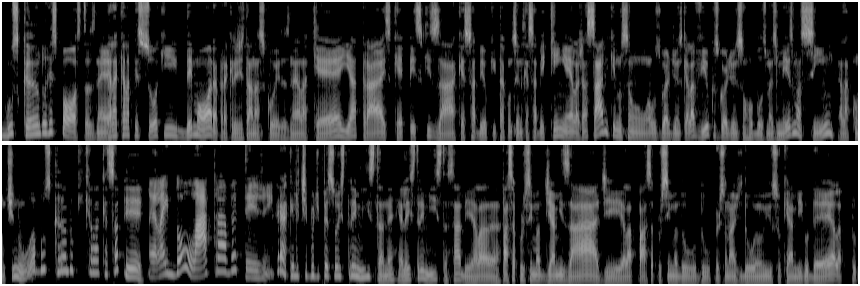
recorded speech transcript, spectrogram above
buscando respostas, né? Ela é aquela pessoa que demora para acreditar nas coisas, né? Ela quer ir atrás, quer pesquisar, quer saber o que tá acontecendo, quer saber quem é. Ela já sabe que não são os guardiões que ela viu, que os guardiões são robôs, mas mesmo assim, ela continua buscando o que, que ela quer saber. Ela idolatra a VT, gente. É aquele tipo de pessoa extremista, né? Ela é extremista, sabe? Ela passa por cima de amizade, ela passa por cima do, do personagem do Wilson, que é amigo dela, por,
